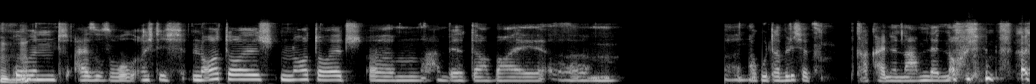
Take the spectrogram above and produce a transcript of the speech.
Mhm. Und also so richtig norddeutsch, norddeutsch ähm, haben wir dabei, ähm, äh, na gut, da will ich jetzt gar keine Namen nennen, auf jeden Fall.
